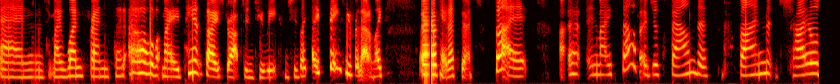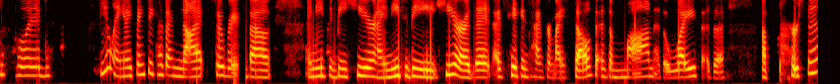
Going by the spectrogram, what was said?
and my one friend said oh my pant size dropped in two weeks. And she's like i thank you for that. I'm like okay that's good. But uh, in myself i've just found this fun childhood feeling. And i think because i'm not so worried about i need to be here and i need to be here that i've taken time for myself as a mom as a wife as a a person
